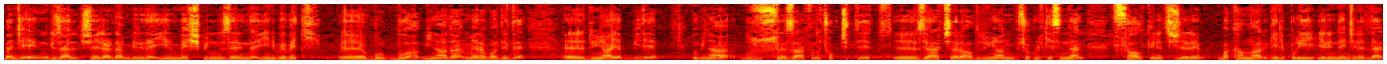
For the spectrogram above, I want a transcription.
Bence en güzel şeylerden biri de 25 binin üzerinde yeni bebek e, bu, bu binada merhaba dedi e, dünyaya. Bir de bu bina bu süre zarfında çok ciddi e, ziyaretçiler aldı. Dünyanın birçok ülkesinden sağlık yöneticileri, bakanlar gelip burayı yerinde incelediler.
